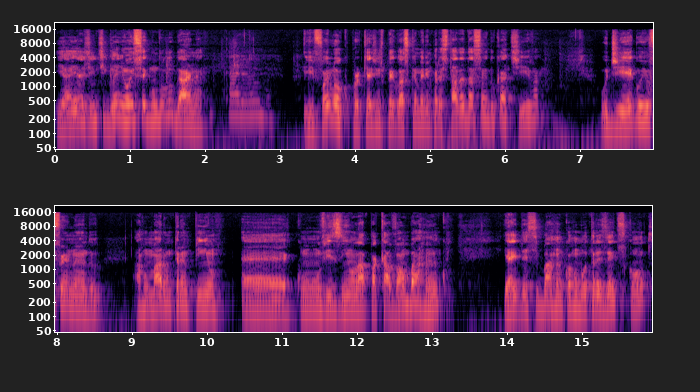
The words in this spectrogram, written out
E aí a gente ganhou em segundo lugar, né? Caramba. E foi louco, porque a gente pegou as câmeras emprestadas da ação educativa. O Diego e o Fernando arrumaram um trampinho é, com um vizinho lá pra cavar um barranco. E aí desse barranco arrumou 300 conto.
